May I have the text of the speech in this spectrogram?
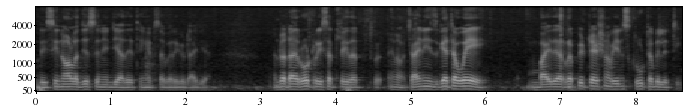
the sinologists in India. They think it's a very good idea. And what I wrote recently that you know Chinese get away by their reputation of inscrutability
